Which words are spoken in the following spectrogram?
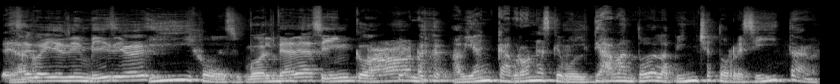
Ese güey es bien vicio, ¿eh? Hijo de su. Voltea de a cinco. No, no. Habían cabrones que volteaban toda la pinche torrecita.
